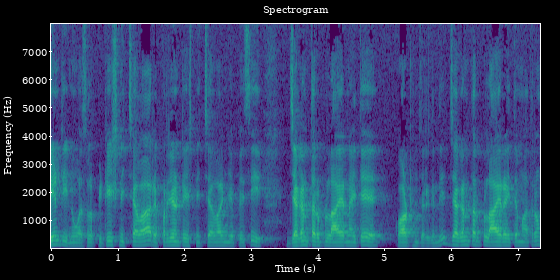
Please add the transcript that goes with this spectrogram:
ఏంటి నువ్వు అసలు పిటిషన్ ఇచ్చావా రిప్రజెంటేషన్ ఇచ్చావా అని చెప్పేసి జగన్ తరపు లాయర్ని అయితే కోరటం జరిగింది. జగన్ తరపు లాయర్ అయితే మాత్రం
